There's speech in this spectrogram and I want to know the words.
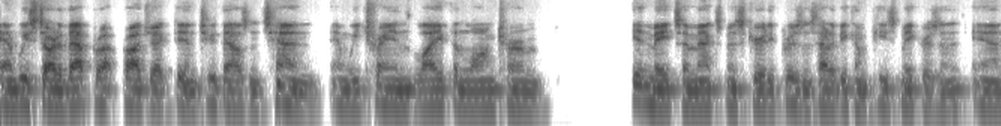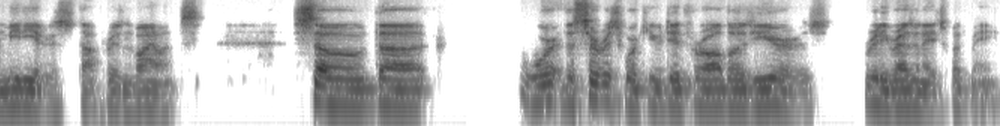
and we started that pro- project in 2010, and we train life and long-term inmates in maximum security prisons how to become peacemakers and, and mediators to stop prison violence. So the work, the service work you did for all those years really resonates with me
